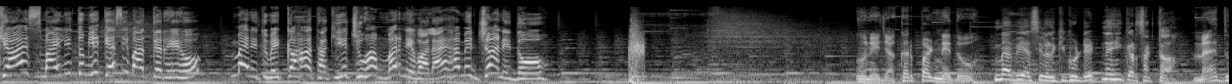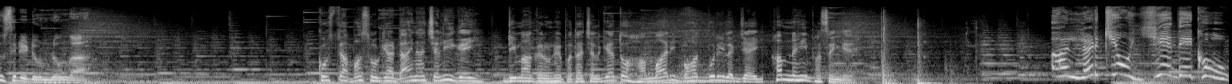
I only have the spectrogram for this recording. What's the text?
क्या स्माइली तुम ये कैसी बात कर रहे हो? मैंने तुम्हें कहा था कि ये चूहा मरने वाला है हमें जाने दो। उन्हें जाकर पढ़ने दो। मैं भी ऐसी लड़की को डेट नहीं कर सकता। मैं दूसरी ढूंढूँगा कोस्टा बस हो गया डायना चली गई। डीमा अगर उन्हें पता चल गया तो हमारी बहुत बुरी लग जाएगी। हम नहीं फंसेंगे। आ, लड़कियों ये देखो।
